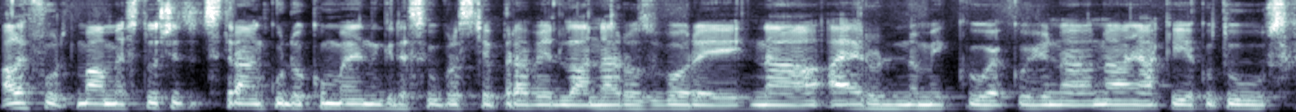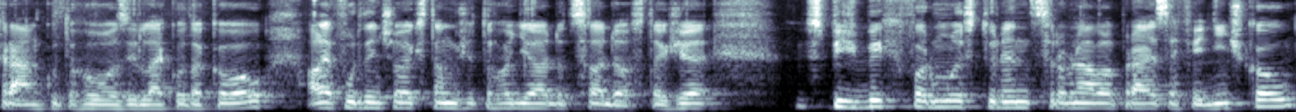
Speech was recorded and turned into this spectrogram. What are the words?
ale furt máme 130 stránku dokument, kde jsou prostě pravidla na rozvory, na aerodynamiku, jakože na, na nějaký jako tu schránku toho vozidla jako takovou, ale furt ten člověk tam může toho dělat docela dost. Takže spíš bych Formuli Student srovnával právě s F1,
